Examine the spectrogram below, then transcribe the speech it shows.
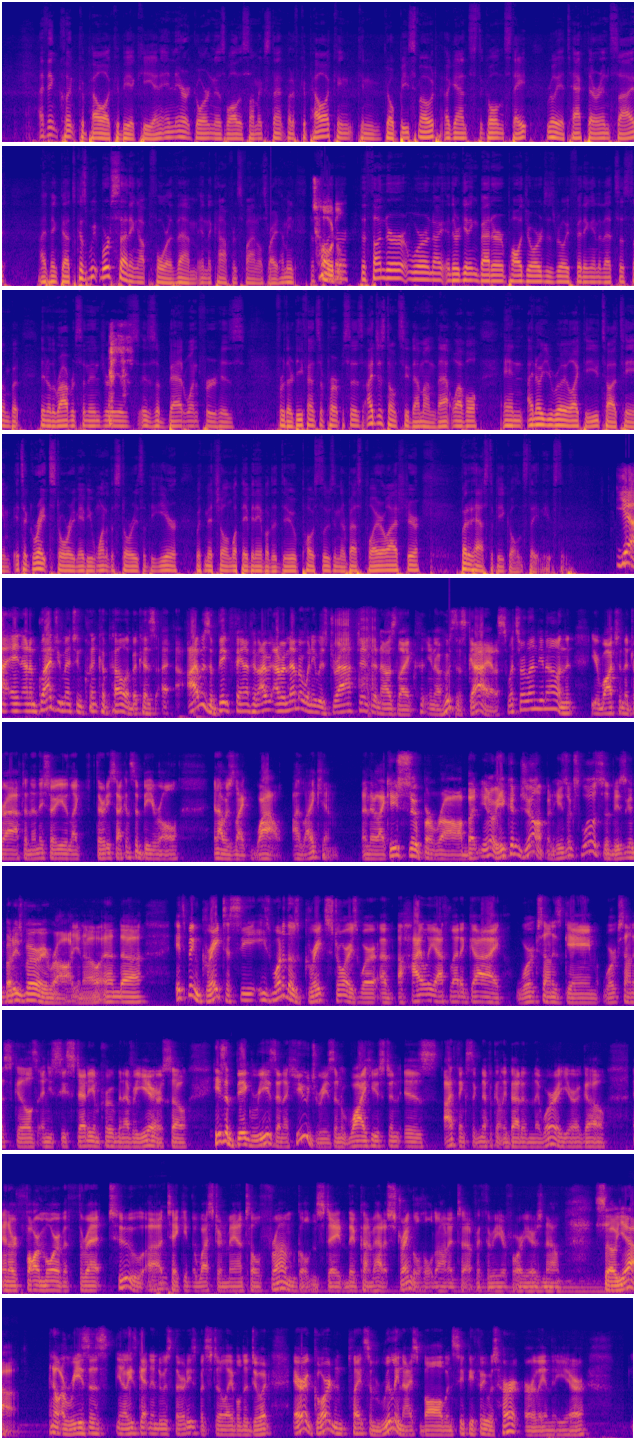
I think Clint Capela could be a key, and, and Eric Gordon as well to some extent. But if Capela can can go beast mode against the Golden State, really attack their inside I think that's because we, are setting up for them in the conference finals, right? I mean, the Total. Thunder, the Thunder were they're getting better. Paul George is really fitting into that system, but you know the Robertson injury is is a bad one for his for their defensive purposes. I just don't see them on that level. And I know you really like the Utah team. It's a great story, maybe one of the stories of the year with Mitchell and what they've been able to do post losing their best player last year. But it has to be Golden State and Houston. Yeah, and, and I'm glad you mentioned Clint Capela because I, I was a big fan of him. I, I remember when he was drafted, and I was like, you know, who's this guy out of Switzerland, you know? And you're watching the draft, and then they show you like 30 seconds of B-roll, and I was like, wow, I like him. And they're like, he's super raw, but you know, he can jump and he's explosive. He's but he's very raw, you know. And uh, it's been great to see. He's one of those great stories where a, a highly athletic guy works on his game, works on his skills, and you see steady improvement every year. So he's a big reason, a huge reason why Houston is, I think, significantly better than they were a year ago and are far more of a threat to uh, mm-hmm. taking the Western mantle from Golden State. They've kind of had a stranglehold on it uh, for three or four years now. So, yeah. You know, Ariza's, you know, he's getting into his 30s, but still able to do it. Eric Gordon played some really nice ball when CP3 was hurt early in the year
